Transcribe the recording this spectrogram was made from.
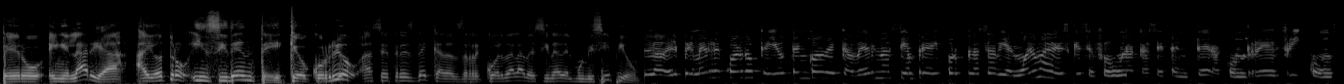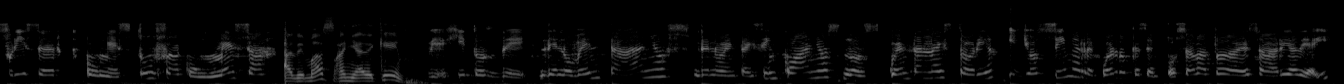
pero en el área hay otro incidente que ocurrió hace tres décadas, recuerda la vecina del municipio. el primer recuerdo que yo tengo de caverna siempre hay por Plaza Villanueva es que se fue una caseta entera con refri, con freezer, con estufa, con mesa. Además, añade que viejitos de, de 90 años, de 95 años nos cuentan la historia y yo sí me recuerdo que se emposaba toda esa área de ahí.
